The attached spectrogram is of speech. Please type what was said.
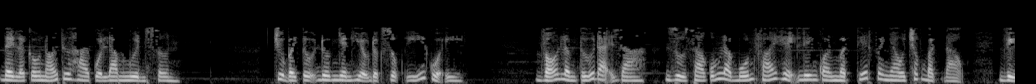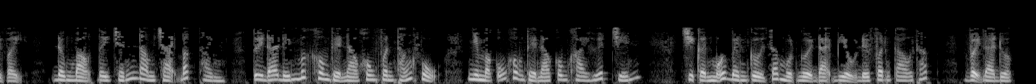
Đây là câu nói thứ hai của Lam Nguyên Sơn. Chủ Bạch Tự đương nhiên hiểu được dụng ý của y. Võ lâm tứ đại gia, dù sao cũng là bốn phái hệ liên quan mật thiết với nhau trong bạch đạo, vì vậy, đồng bào Tây Trấn Nam Trại Bắc Thành, tuy đã đến mức không thể nào không phân thắng phụ, nhưng mà cũng không thể nào công khai huyết chiến. Chỉ cần mỗi bên cử ra một người đại biểu để phân cao thấp, vậy là được.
